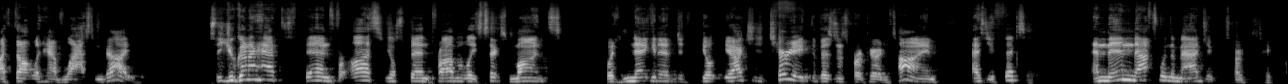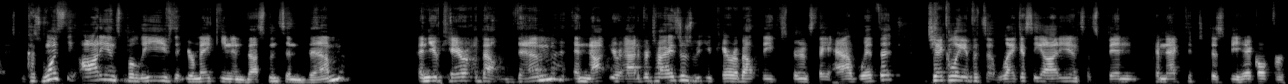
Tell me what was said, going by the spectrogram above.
I thought would have lasting value. So you're going to have to spend, for us, you'll spend probably six months with negative, you'll, you actually deteriorate the business for a period of time as you fix it. And then that's when the magic starts to take place. Because once the audience believes that you're making investments in them, and you care about them and not your advertisers, but you care about the experience they have with it, particularly if it's a legacy audience that's been connected to this vehicle for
